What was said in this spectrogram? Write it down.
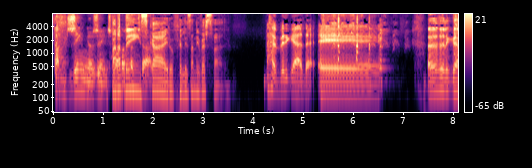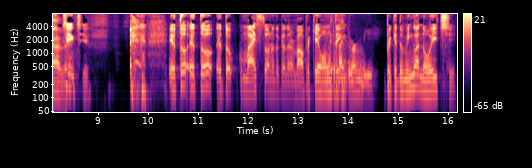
Tadinho, gente. tá Parabéns, chateada. Cairo. Feliz aniversário. Ah, obrigada. É... Ah, ligado. Gente, eu tô, eu tô, eu tô com mais sono do que o normal porque Ele vai ontem, dormir. porque domingo à noite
